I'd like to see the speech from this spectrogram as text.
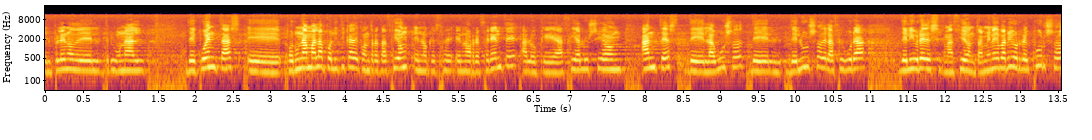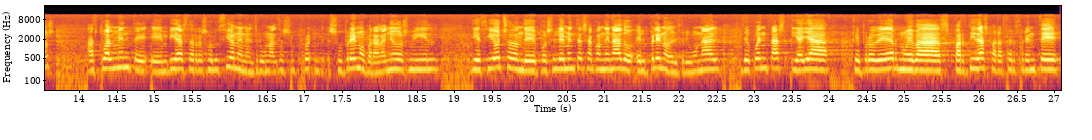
el Pleno del Tribunal de Cuentas, eh, por una mala política de contratación en lo, que, en lo referente a lo que hacía alusión antes del abuso del, uso de la figura de libre designación. También hay varios recursos actualmente en vías de resolución en el Tribunal Supremo para el año 2018, donde posiblemente se ha condenado el Pleno del Tribunal de Cuentas y haya que proveer nuevas partidas para hacer frente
